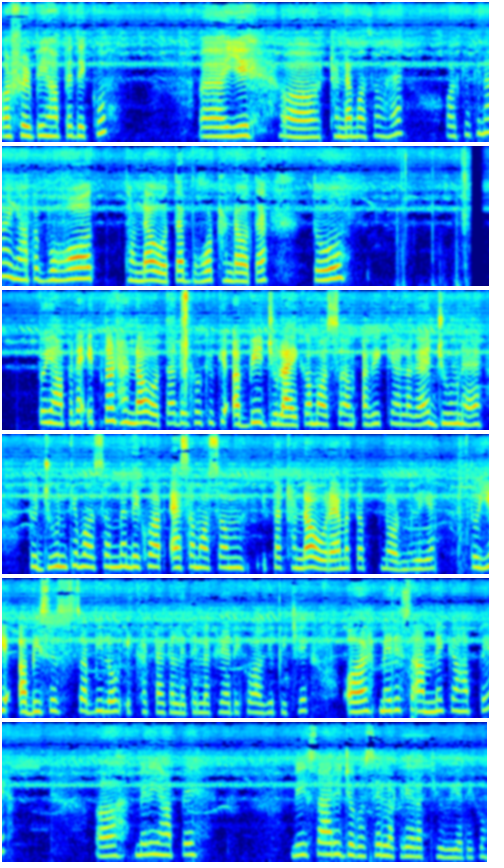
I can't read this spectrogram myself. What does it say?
और फिर भी यहाँ पे देखो ये ठंडा मौसम है और क्योंकि ना यहाँ पे बहुत ठंडा होता है, बहुत ठंडा होता है तो तो यहाँ पे ना इतना ठंडा होता है, देखो क्योंकि अभी जुलाई का मौसम, अभी क्या लगा है, जून है तो जून के मौसम में देखो आप ऐसा मौसम इतना ठंडा हो रहा है मतलब नॉर्मली है। तो ये अभी से सभी लोग इकट्ठा कर लेते हैं लकड़ियाँ देखो आगे पीछे। और मेरे सामने कहाँ पे आ, मेरे यहाँ पे भी सारी जगह से लकड़ियाँ रखी हुई है देखो।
